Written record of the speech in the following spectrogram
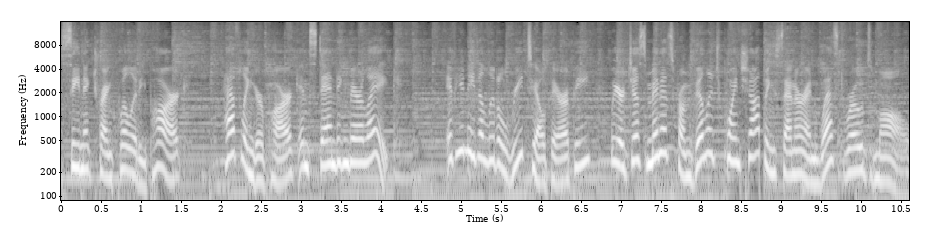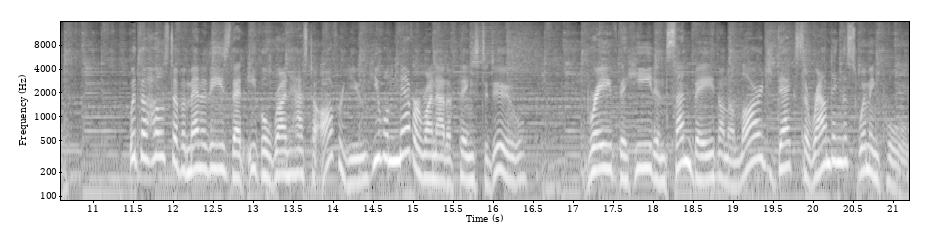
scenic Tranquility Park, Hefflinger Park, and Standing Bear Lake. If you need a little retail therapy, we are just minutes from Village Pointe Shopping Center and Westroads Mall. With the host of amenities that Eagle Run has to offer you, you will never run out of things to do. Brave the heat and sunbathe on the large deck surrounding the swimming pool.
